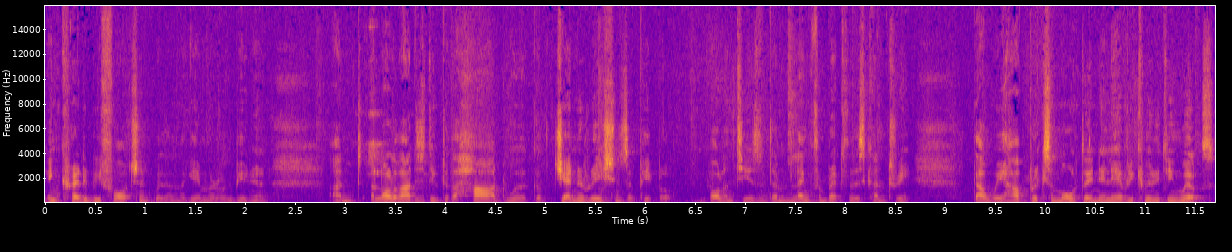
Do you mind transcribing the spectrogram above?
incredibly fortunate within the game of rugby union, and a lot of that is due to the hard work of generations of people. Volunteers have done length and breadth of this country, that we have bricks and mortar in nearly every community in Wales.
